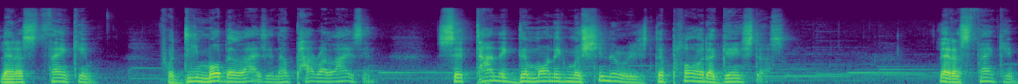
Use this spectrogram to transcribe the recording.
Let us thank him for demobilizing and paralyzing satanic demonic machineries deployed against us. Let us thank him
